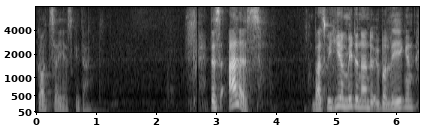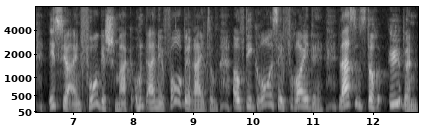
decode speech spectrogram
Gott sei es gedankt. Das alles, was wir hier miteinander überlegen, ist ja ein Vorgeschmack und eine Vorbereitung auf die große Freude. Lass uns doch üben,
